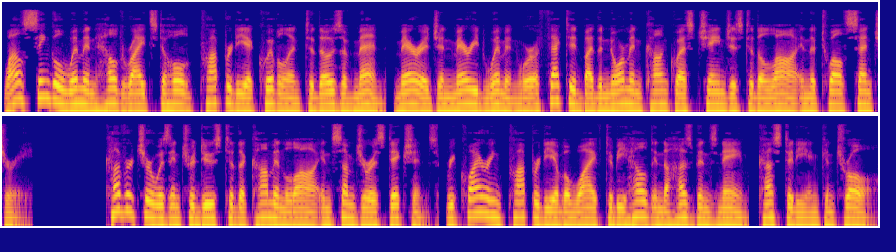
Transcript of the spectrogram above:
While single women held rights to hold property equivalent to those of men, marriage and married women were affected by the Norman conquest changes to the law in the 12th century. Coverture was introduced to the common law in some jurisdictions, requiring property of a wife to be held in the husband's name, custody and control.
